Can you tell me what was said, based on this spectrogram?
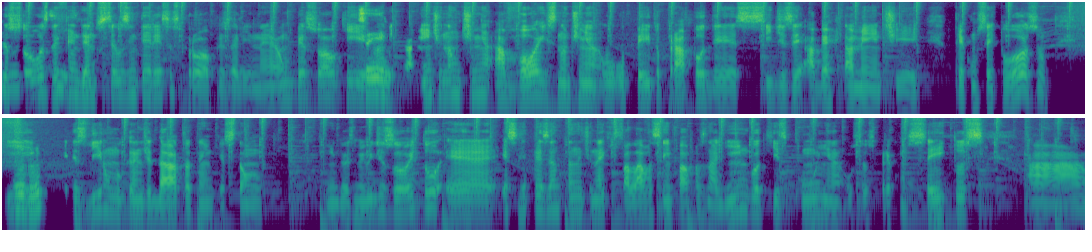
Pessoas defendendo seus interesses próprios ali, né? É um pessoal que antigamente não tinha a voz, não tinha o, o peito para poder se dizer abertamente preconceituoso, e uhum. Eles viram no candidato, até em questão em 2018, é esse representante, né, que falava sem papas na língua, que expunha os seus preconceitos, a,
